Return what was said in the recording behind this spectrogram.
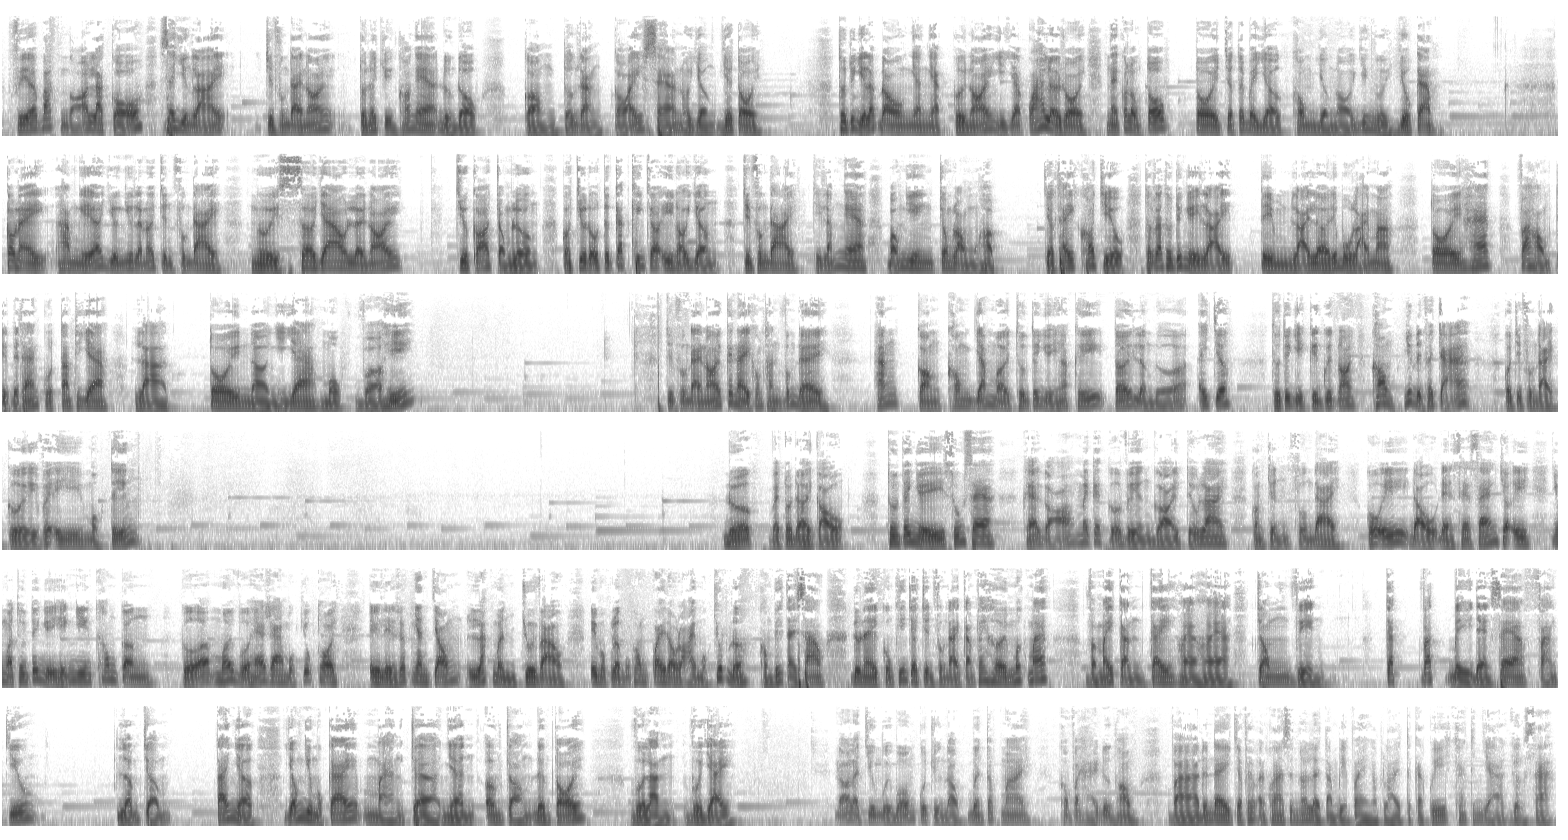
phía bắc ngõ La Cổ, xe dừng lại. Trình Phượng Đài nói, tôi nói chuyện khó nghe, đường đột, còn tưởng rằng cậu ấy sẽ nổi giận với tôi. Thương Tiểu Nhị lắc đầu nhàn nhạt cười nói, nhị gia quá lời rồi, ngài có lòng tốt, tôi cho tới bây giờ không giận nổi với người vô cam. Câu này hàm nghĩa dường như là nói Trình Phượng Đài, người sơ giao lời nói chưa có trọng lượng, còn chưa đủ tư cách khiến cho y nổi giận. Trình Phượng Đài thì lắng nghe, bỗng nhiên trong lòng hợp chợt thấy khó chịu. Thật ra tôi Tuyết Nghị lại tìm lại lời để bù lại mà. Tôi hát phá hỏng tiệc đại tháng của Tam Thiếu gia là tôi nợ nhị gia một vở hí. Trình Phượng Đài nói cái này không thành vấn đề. Hắn còn không dám mời Thương Tiểu Nhụy hắc khí tới lần nữa ấy chứ. Thương Tiểu Nhụy kiên quyết nói, "Không, nhất định phải trả." Còn Trình phương Đài cười với y một tiếng. Được, vậy tôi đợi cậu. Thương Tế Nhụy xuống xe, khẽ gõ mấy cái cửa viện gọi Tiểu Lai, còn Trịnh Phượng Đài cố ý đậu đèn xe sáng cho y, nhưng mà Thương Tế Nhụy hiển nhiên không cần cửa mới vừa hé ra một chút thôi, y liền rất nhanh chóng lắc mình chui vào, y một lần cũng không quay đầu lại một chút nữa, không biết tại sao, điều này cũng khiến cho Trình Phượng Đài cảm thấy hơi mất mát và mấy cành cây hòe hòe trong viện cách vách bị đèn xe phản chiếu lởm chởm tái nhợt, giống như một cái mạng trờ nhện ôm trọn đêm tối, vừa lạnh vừa dày. Đó là chương 14 của truyện đọc Bên tóc mai, không phải Hải Đường Hồng và đến đây cho phép anh Khoa xin nói lời tạm biệt và hẹn gặp lại tất cả quý khán thính giả gần xa.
